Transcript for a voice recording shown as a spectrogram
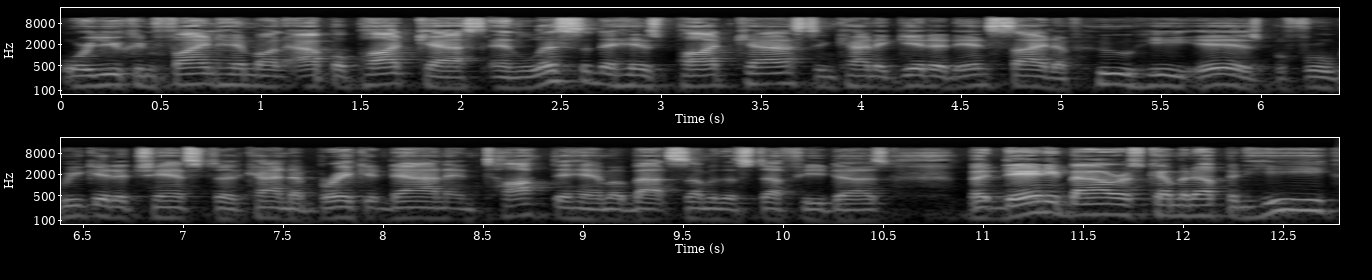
or you can find him on Apple Podcasts and listen to his podcast and kind of get an insight of who he is before we get a chance to kind of break it down and talk to him about some of the stuff he does. But Danny Bauer is coming up, and he,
